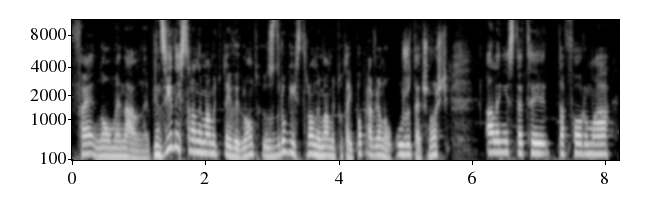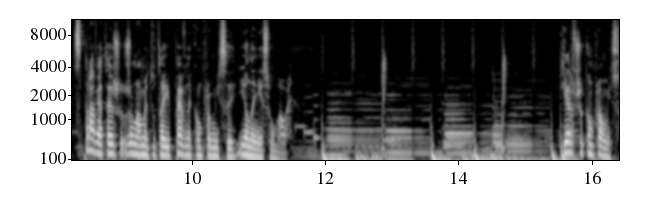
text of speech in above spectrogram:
fenomenalne. Więc z jednej strony mamy tutaj wygląd, z drugiej strony mamy tutaj poprawioną użyteczność, ale niestety ta forma sprawia też, że mamy tutaj pewne kompromisy i one nie są małe. Pierwszy kompromis,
